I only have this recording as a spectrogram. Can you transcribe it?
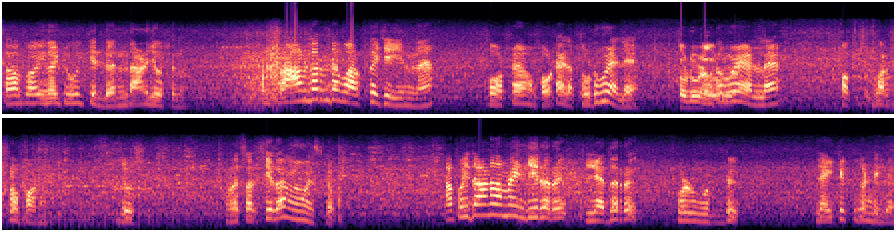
സ്വാഭാവികമായിട്ട് ചോദിക്കല്ലോ എന്താണ് ജോഷ് എന്ന്? അപ്പം ട്രാവലറിന്റെ വർക്ക് ചെയ്യുന്ന കോട്ടയം കോട്ടയല്ല തൊടുപുഴ അല്ലേ? തൊടുപുഴ തൊടുപുഴ. തൊടുപുഴയുള്ള വർക്ക്ഷോപ്പാണ് ജോഷി നമ്മൾ സെർച്ച് ചെയ്താൽ അങ്ങ് മനസ്സിലാവും. അപ്പോൾ ഇതാണ് നമ്മുടെ ഇന്റീരിയർ ലെതർ ഫുൾ വുഡ് ലൈറ്റൊക്കെ കണ്ടില്ലേ?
